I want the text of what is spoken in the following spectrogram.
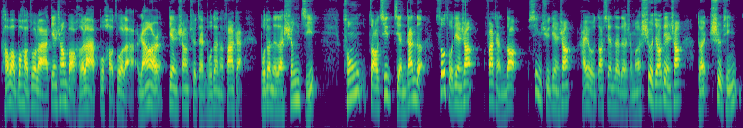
淘宝不好做了，电商饱和了，不好做了。然而电商却在不断的发展，不断的在升级，从早期简单的搜索电商。发展到兴趣电商，还有到现在的什么社交电商、短视频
